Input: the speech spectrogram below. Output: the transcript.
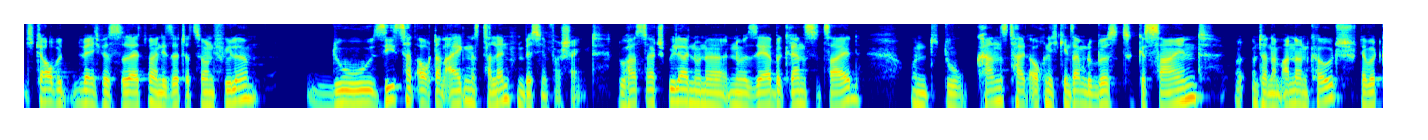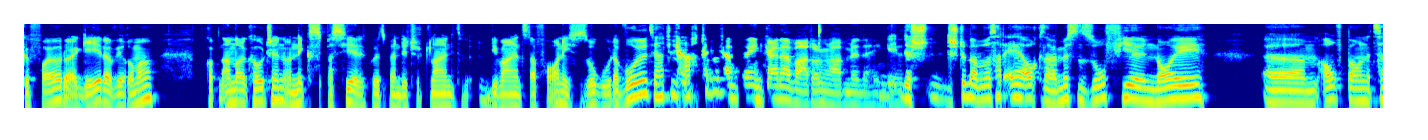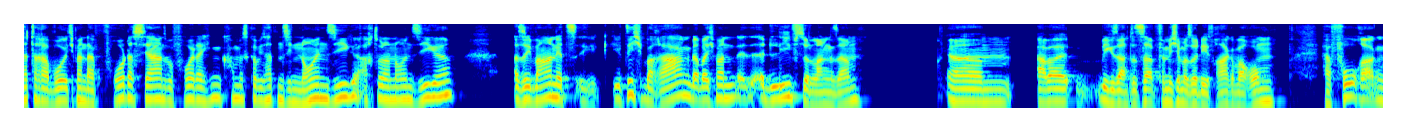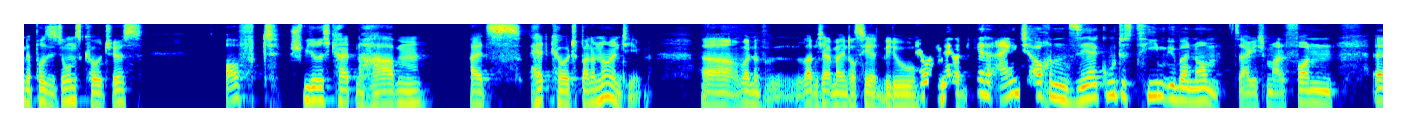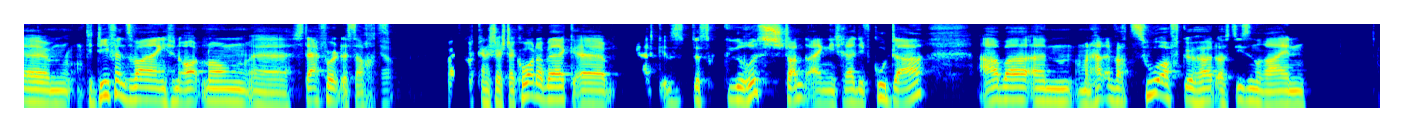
ich glaube, wenn ich mich selbst mal in die Situation fühle, du siehst halt auch dein eigenes Talent ein bisschen verschenkt. Du hast als Spieler nur eine, nur sehr begrenzte Zeit und du kannst halt auch nicht gehen sagen, du wirst gesigned unter einem anderen Coach, der wird gefeuert oder geht oder wie auch immer. Kommt ein anderer Coach hin und nichts passiert. Gut, jetzt bei Digital Line, die waren jetzt davor auch nicht so gut. Obwohl sie hatten ja, acht. Du kannst eigentlich keine Erwartungen haben, wenn der hingeht. Das, das stimmt, aber was hat er auch gesagt? Wir müssen so viel neu ähm, aufbauen etc. Wo ich meine, davor das Jahr, bevor er da hingekommen ist, glaube ich, hatten sie neun Siege, acht oder neun Siege also die waren jetzt, jetzt nicht überragend, aber ich meine, es lief so langsam. Ähm, aber wie gesagt, das ist für mich immer so die Frage, warum hervorragende Positionscoaches oft Schwierigkeiten haben als Head Coach bei einem neuen Team. Äh, hat mich halt mal interessiert, wie du. Ja, hat eigentlich auch ein sehr gutes Team übernommen, sage ich mal. Von ähm, die Defense war eigentlich in Ordnung. Äh, Stafford ist auch, ja. weiß Gott, kein schlechter Quarterback. Äh, das Gerüst stand eigentlich relativ gut da, aber ähm, man hat einfach zu oft gehört aus diesen Reihen,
